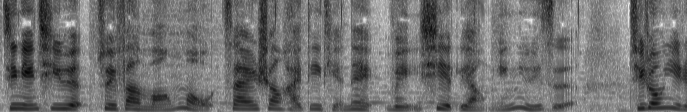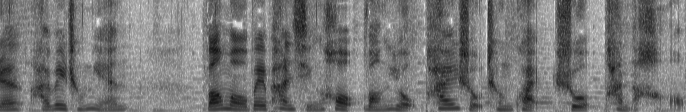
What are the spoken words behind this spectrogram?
今年七月，罪犯王某在上海地铁内猥亵两名女子，其中一人还未成年。王某被判刑后，网友拍手称快，说判得好。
